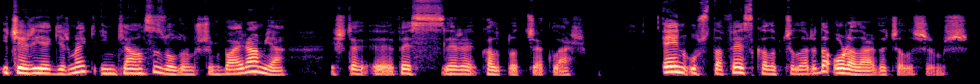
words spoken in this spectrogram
İçeriye girmek imkansız olurmuş çünkü bayram ya işte e, fesleri kalıplatacaklar. En usta fes kalıpçıları da oralarda çalışırmış.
